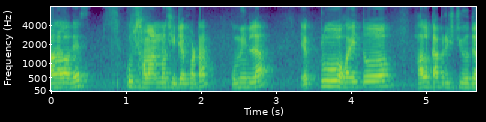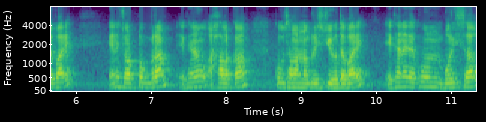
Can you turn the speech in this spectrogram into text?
বাংলাদেশ, খুব সামান্য ছিটে ফোটা কুমিল্লা, একটু হয়তো হালকা বৃষ্টি হতে পারে। এখানে চট্টগ্রাম, এখানেও হালকা, খুব সামান্য বৃষ্টি হতে পারে। এখানে দেখুন বরিশাল,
